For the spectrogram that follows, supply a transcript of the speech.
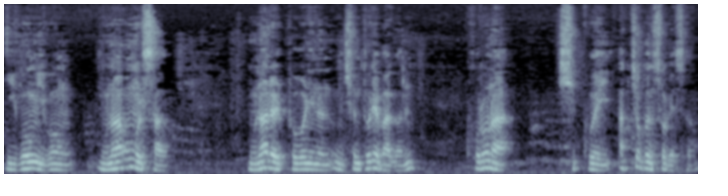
2020 문화 우물 사업 문화를 퍼올리는 웅천 두레박은 코로나19의 악조건 속에서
